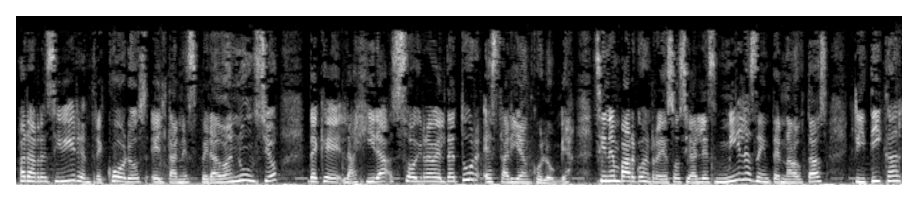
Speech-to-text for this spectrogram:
para recibir entre coros el tan esperado anuncio de que la gira Soy Rebelde Tour estaría en Colombia. Sin embargo, en redes sociales miles de internautas critican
